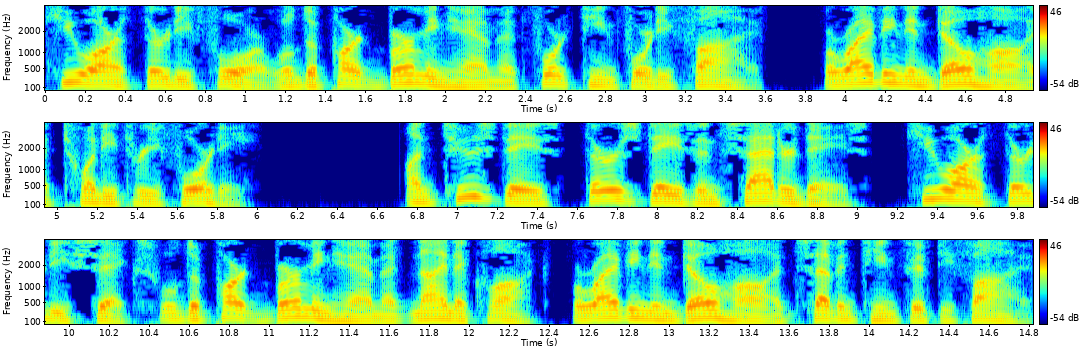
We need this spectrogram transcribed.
QR34 will depart Birmingham at 14.45, arriving in Doha at 23.40. On Tuesdays, Thursdays and Saturdays, QR36 will depart Birmingham at 9 o'clock, arriving in Doha at 17.55.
